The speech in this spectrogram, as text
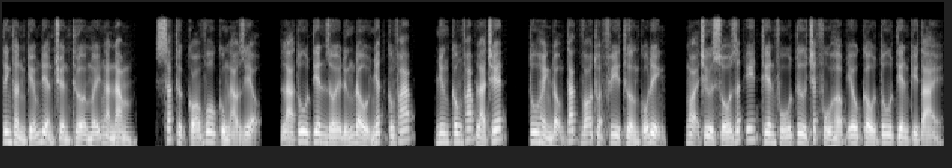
Tinh thần kiếm điện truyền thừa mấy ngàn năm, xác thực có vô cùng ảo diệu, là tu tiên giới đứng đầu nhất công pháp, nhưng công pháp là chết, tu hành động tác võ thuật phi thường cố định, ngoại trừ số rất ít thiên phú tư chất phù hợp yêu cầu tu tiên kỳ tài,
